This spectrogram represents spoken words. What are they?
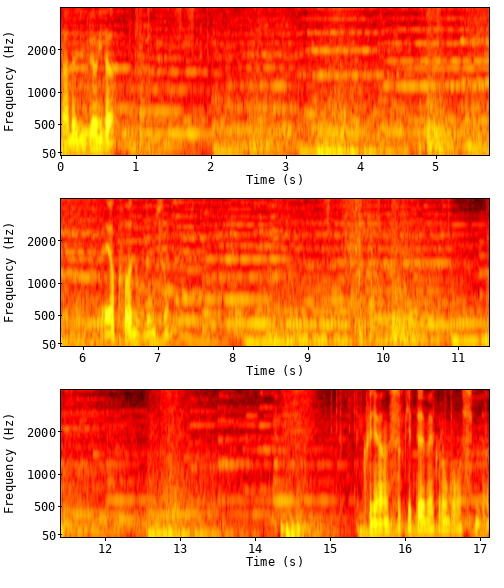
나는 유령이다. 에어컨 오는 중. 그냥 습기 때문에 그런 것 같습니다.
